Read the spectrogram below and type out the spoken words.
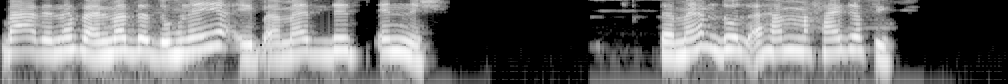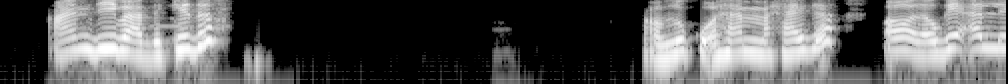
بعد نزع المادة الدهنية يبقى مادة النشا. تمام؟ دول أهم حاجة فيه عندي بعد كده أقول لكم أهم حاجة. آه لو جه قال لي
